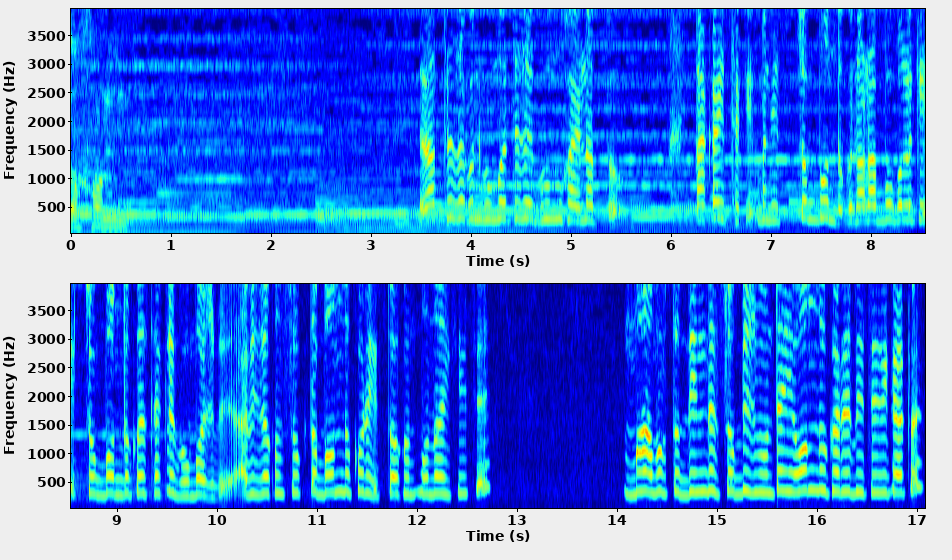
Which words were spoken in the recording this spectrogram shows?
তখন রাত্রে যখন ঘুমাতে যায়, ঘুম হয় না তো? তাকাই থাকে মানে চোখ বন্ধ করে, আর আব্বু বলে কি, চোখ বন্ধ করে থাকলে ঘুম আসবে? আমি যখন চোখটা বন্ধ করি, তখন মনে হয় কি যে, মা বাবা তো দিনটা চব্বিশ ঘণ্টা এই অন্ধকারের ভিতরে কাটায়।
